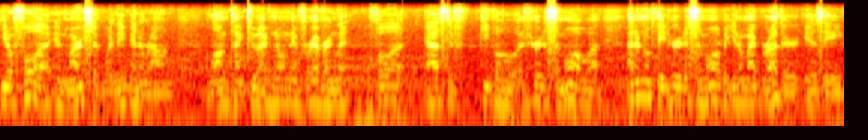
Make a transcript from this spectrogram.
you know, Foa and Marcia, boy, they've been around a long time too. I've known them forever. And let, Foa asked if people had heard of Samoa. Well, I don't know if they'd heard of Samoa, but you know, my brother is a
